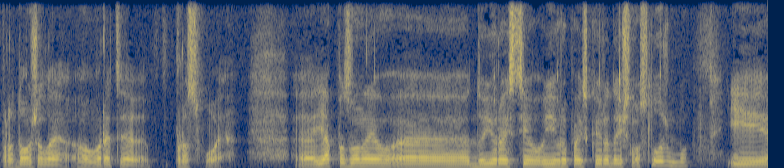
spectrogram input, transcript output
продовжили говорити про своє. Е, Я позвонив е, до юристів у Європейську юридичну службу, і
